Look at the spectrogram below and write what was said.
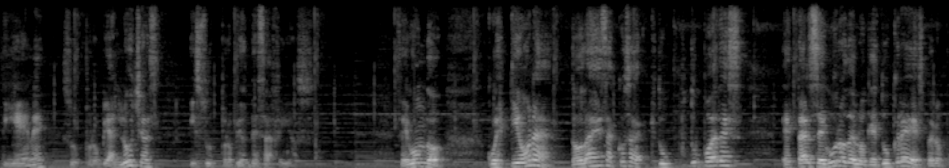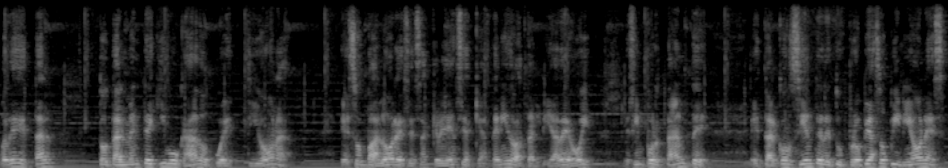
tiene sus propias luchas y sus propios desafíos. Segundo, cuestiona todas esas cosas. Tú, tú puedes estar seguro de lo que tú crees, pero puedes estar totalmente equivocado. Cuestiona esos valores, esas creencias que has tenido hasta el día de hoy. Es importante estar consciente de tus propias opiniones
